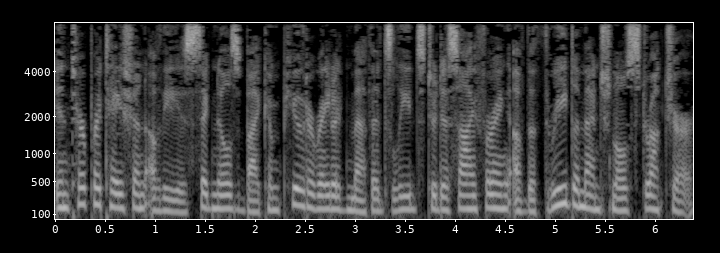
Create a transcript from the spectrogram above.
Interpretation of these signals by computer-aided methods leads to deciphering of the three-dimensional structure.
